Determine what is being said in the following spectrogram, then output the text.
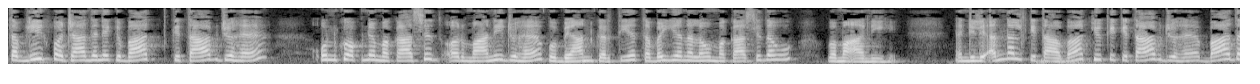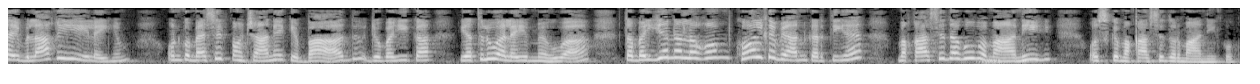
تبلیغ پہنچا دینے کے بعد کتاب جو ہے، ان کو اپنے مقاصد اور معنی جو ہے، وہ بیان کرتی ہے۔ تبین الحم مقاصد ہو وہ معنی ہی۔ یعنی ان الکتابہ کیونکہ کتاب جو ہے باد ابلاغ ہی الہم ان کو میسج پہنچانے کے بعد جو وہی کا یتلو علیہ میں ہوا، تبین الحم کھول کے بیان کرتی ہے مقاصد و معنی اس کے مقاصد اور معنی کو۔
